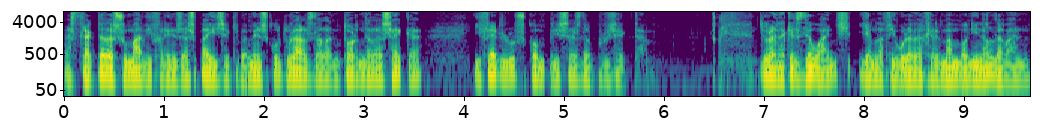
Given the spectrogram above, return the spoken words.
Es tracta de sumar diferents espais i equipaments culturals de l'entorn de la seca i fer-los còmplices del projecte. Durant aquests 10 anys, i amb la figura de Germán Bonin al davant,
